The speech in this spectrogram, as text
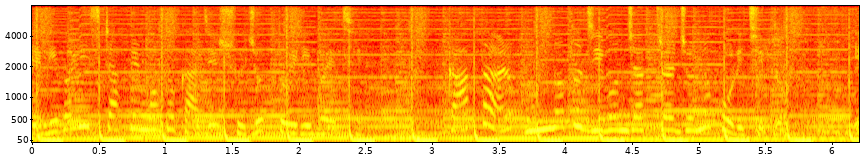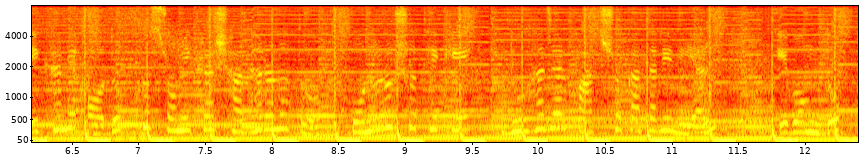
ডেলিভারি স্টাফের মতো কাজের সুযোগ তৈরি হয়েছে। কাতার উন্নত জীবনযাত্রার জন্য পরিচিত। এখানে অদক্ষ শ্রমিকরা সাধারণত পনেরোশো থেকে দু হাজার পাঁচশো কাতারি রিয়াল এবং দক্ষ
